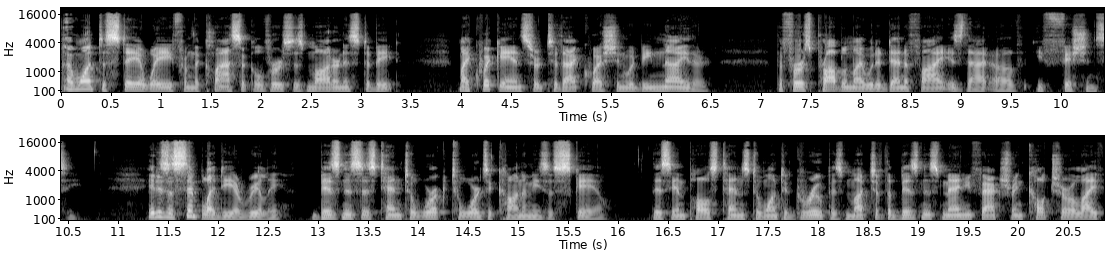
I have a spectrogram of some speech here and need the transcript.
I want to stay away from the classical versus modernist debate. My quick answer to that question would be neither. The first problem I would identify is that of efficiency. It is a simple idea, really. Businesses tend to work towards economies of scale. This impulse tends to want to group as much of the business, manufacturing, cultural life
